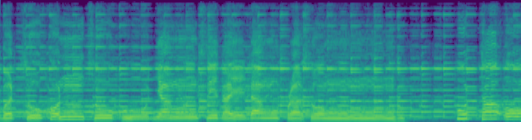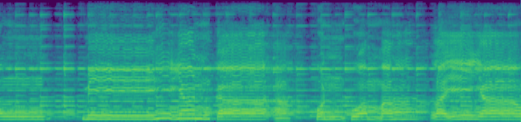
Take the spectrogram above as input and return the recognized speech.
เบิดสู่คนสู่ผู้ยังสิได้ดังประสงค์พุทธองค์ มียันกา คนพวมมาไหลยาว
